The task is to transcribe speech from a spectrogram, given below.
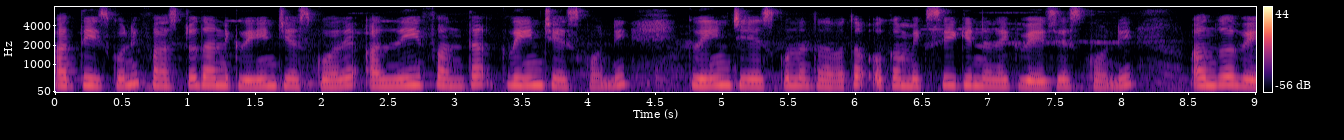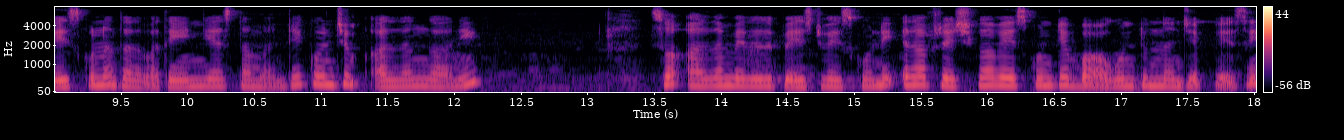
అది తీసుకొని ఫస్ట్ దాన్ని క్లీన్ చేసుకోవాలి. ఆ లీఫ్ అంతా క్లీన్ చేసుకోండి. క్లీన్ చేసుకున్న తర్వాత ఒక మిక్సీ గిన్నెలోకి వేసేసుకోండి. అందులో వేసుకున్న తర్వాత ఏం చేస్తామంటే కొంచెం అల్లం కానీ సో అల్లం వెల్లుల్లి పేస్ట్ వేసుకోండి. ఇలా ఫ్రెష్గా వేసుకుంటే బాగుంటుందని చెప్పేసి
